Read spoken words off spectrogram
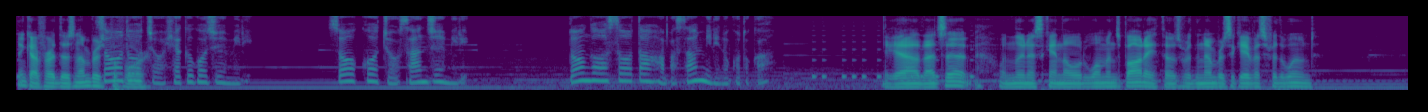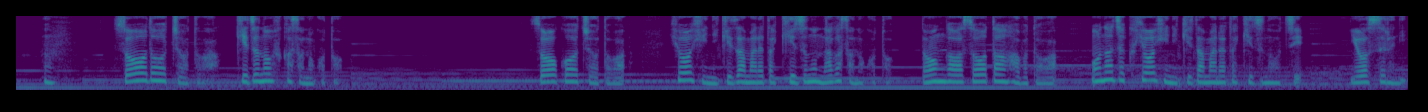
I think I've heard those numbers 総動 before. 長150ミリ総高長30ミリドン側総端幅3ミリのことか Yeah, that's it. When Luna scanned the old woman's body, those were the numbers it gave us for the wound. 総動長とは傷の深さのこと総高長とは表皮に刻まれた傷の長さのことドン側総端幅とは同じく表皮に刻まれた傷のうち要するに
